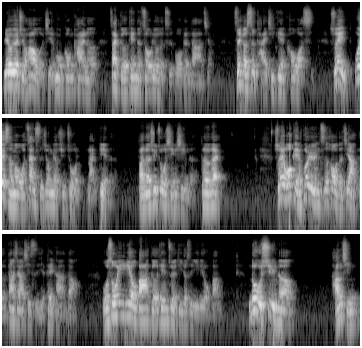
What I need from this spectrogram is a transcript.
六月九号我节目公开呢，在隔天的周六的直播跟大家讲，这个是台积电 CoWoS，所以为什么我暂时就没有去做南电了，反而去做欣兴的，对不对？所以我给会员之后的价格，大家其实也可以看得到。我说一六八，隔天最低就是一六八，陆续呢，行情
